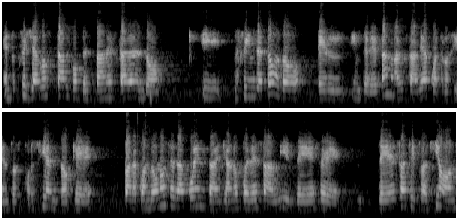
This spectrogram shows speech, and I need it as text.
Entonces ya los cargos están escalando y fin de todo, el interés anual sale a 400%, que para cuando uno se da cuenta ya no puede salir de ese de esa situación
